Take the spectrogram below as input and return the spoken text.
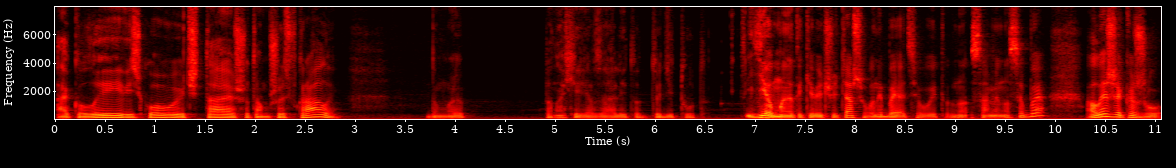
А коли військовий читає, що там щось вкрали, думає, та нахер я взагалі тоді тут. Є в мене таке відчуття, що вони бояться вийти самі на себе. Але ж я кажу:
